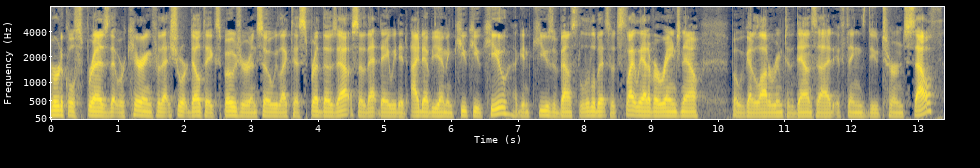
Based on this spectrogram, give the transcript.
vertical spreads that we're carrying for that short delta exposure. And so we like to spread those out. So that day we did IWM and QQQ. Again, Qs have bounced a little bit, so it's slightly out of our range now, but we've got a lot of room to the downside if things do turn south.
